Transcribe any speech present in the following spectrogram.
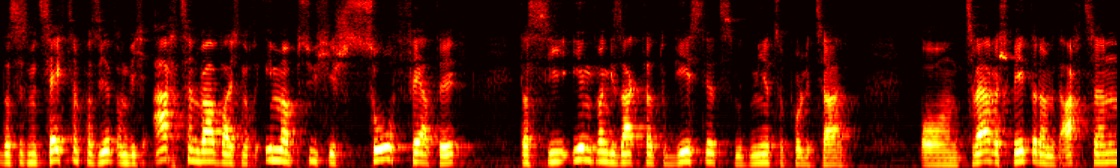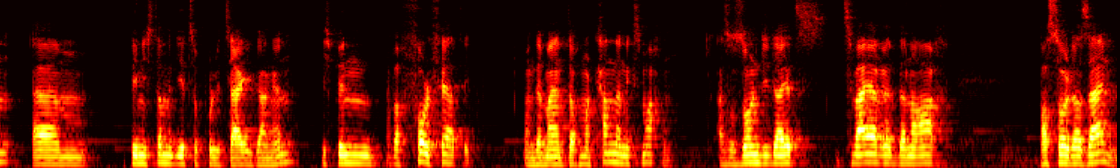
das ist mit 16 passiert und wie ich 18 war, war ich noch immer psychisch so fertig, dass sie irgendwann gesagt hat, du gehst jetzt mit mir zur Polizei. Und zwei Jahre später, dann mit 18, ähm, bin ich dann mit ihr zur Polizei gegangen. Ich bin, war voll fertig. Und er meinte doch, man kann da nichts machen. Also sollen die da jetzt zwei Jahre danach, was soll da sein?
